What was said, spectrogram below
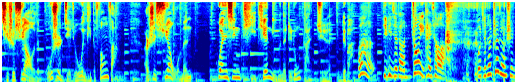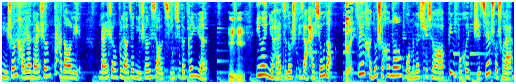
其实需要的不是解决问题的方法，而是需要我们关心体贴你们的这种感觉，对吧？哇，皮皮学长终于开窍了！我觉得这就是女生讨厌男生大道理，男生不了解女生小情绪的根源。嗯嗯，因为女孩子都是比较害羞的，对，所以很多时候呢，我们的需求啊，并不会直接说出来，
